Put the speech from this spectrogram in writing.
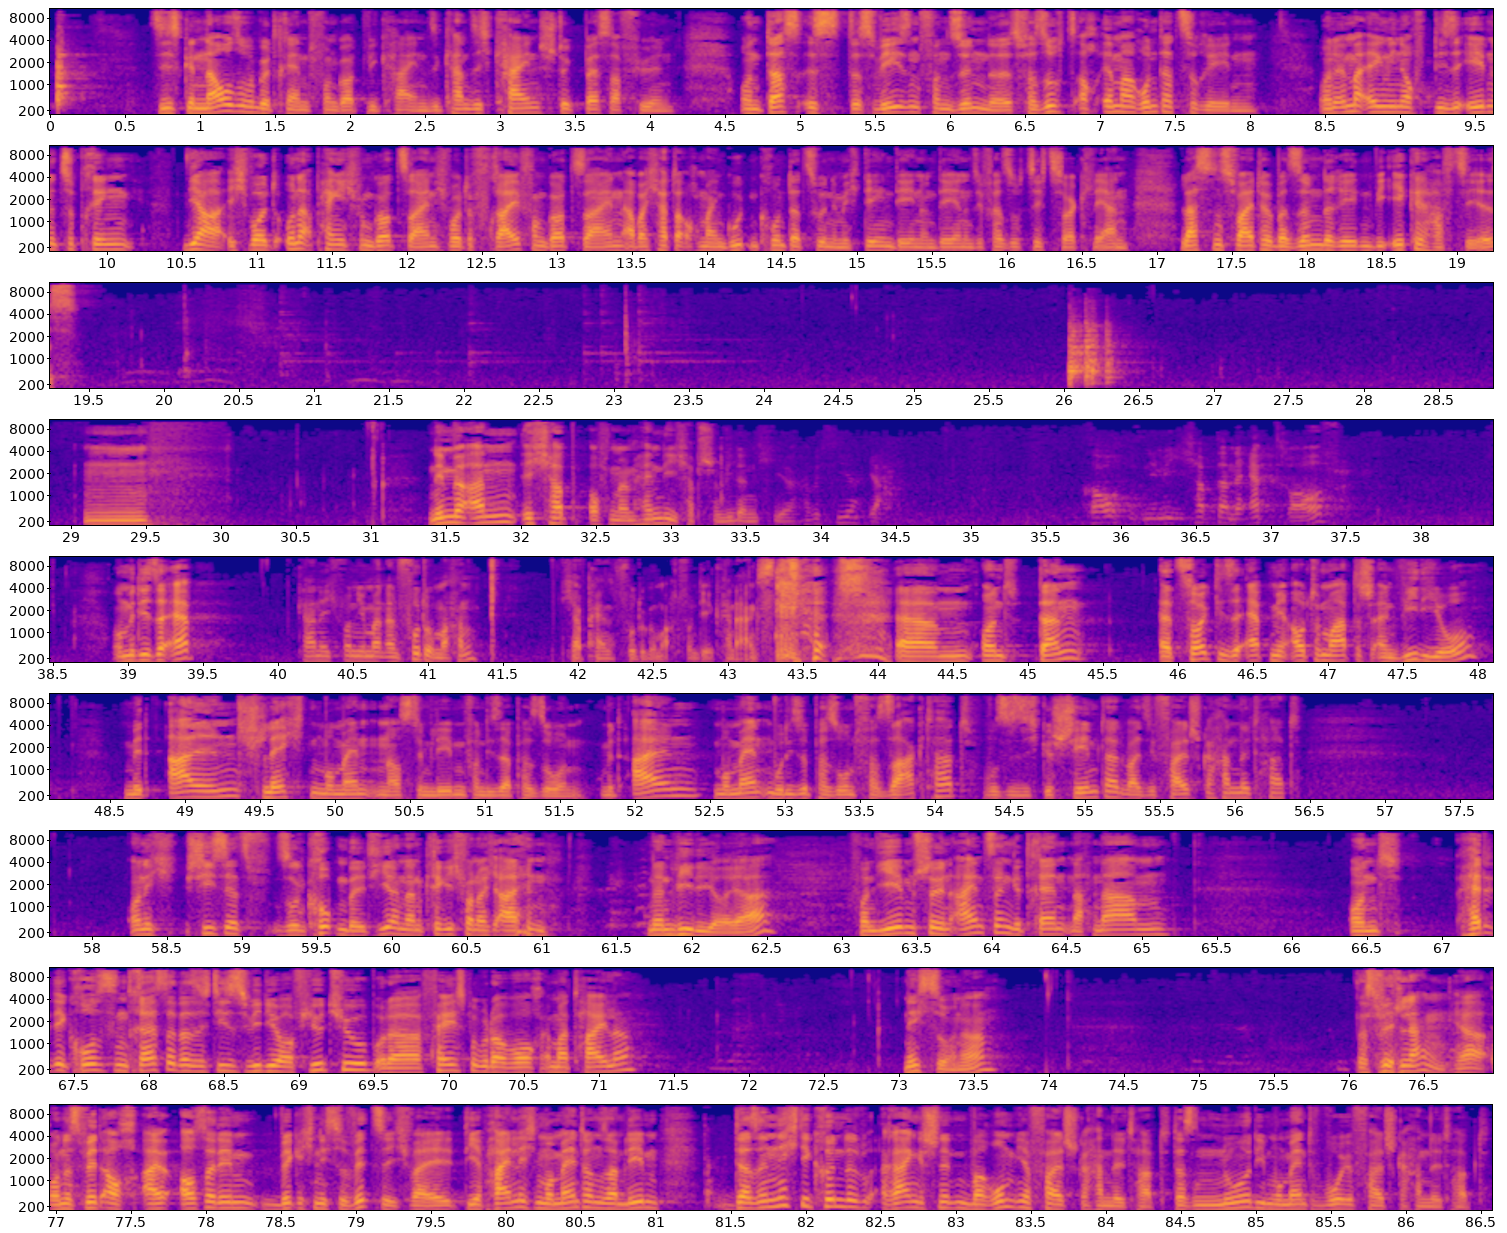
Sie ist genauso getrennt von Gott wie kein. Sie kann sich kein Stück besser fühlen. Und das ist das Wesen von Sünde. Es versucht es auch immer runterzureden und immer irgendwie noch diese Ebene zu bringen. Ja, ich wollte unabhängig von Gott sein, ich wollte frei von Gott sein, aber ich hatte auch meinen guten Grund dazu, nämlich den, den und den. Und sie versucht sich zu erklären. Lasst uns weiter über Sünde reden, wie ekelhaft sie ist. Nehmen wir an, ich habe auf meinem Handy, ich habe schon wieder nicht hier, habe ich hier? Ja. Brauch, nämlich, ich habe da eine App drauf. Und mit dieser App kann ich von jemandem ein Foto machen. Ich habe kein Foto gemacht von dir, keine Angst. ähm, und dann erzeugt diese App mir automatisch ein Video mit allen schlechten Momenten aus dem Leben von dieser Person. Mit allen Momenten, wo diese Person versagt hat, wo sie sich geschämt hat, weil sie falsch gehandelt hat. Und ich schieße jetzt so ein Gruppenbild hier und dann kriege ich von euch allen ein Video, ja? Von jedem schön einzeln getrennt nach Namen. Und hättet ihr großes Interesse, dass ich dieses Video auf YouTube oder Facebook oder wo auch immer teile? Nicht so, ne? Das wird lang, ja. Und es wird auch außerdem wirklich nicht so witzig, weil die peinlichen Momente in unserem Leben, da sind nicht die Gründe reingeschnitten, warum ihr falsch gehandelt habt. Das sind nur die Momente, wo ihr falsch gehandelt habt.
